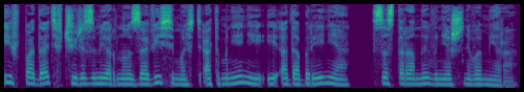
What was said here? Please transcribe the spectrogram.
и впадать в чрезмерную зависимость от мнений и одобрения со стороны внешнего мира.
